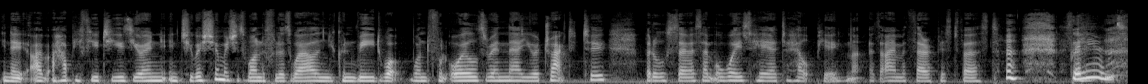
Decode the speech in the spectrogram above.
you know, I'm happy for you to use your own intuition, which is wonderful as well, and you can read what wonderful oils are in there you're attracted to. But also, as I'm always here to help you, as I am a therapist first. Brilliant.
